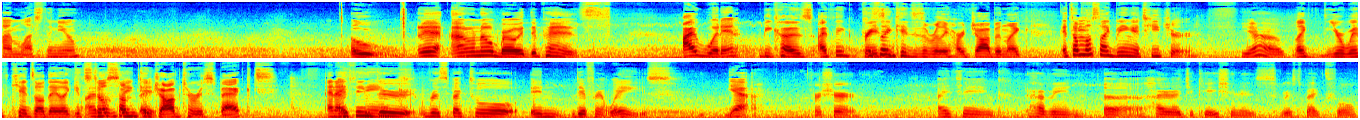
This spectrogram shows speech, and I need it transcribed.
I'm less than you? Oh, Eh, I don't know, bro. It depends. I wouldn't because I think raising like- kids is a really hard job and like it's almost like being a teacher. Yeah, Like you're with kids all day. Like it's still some think a it- job to respect. And I, I, think, they're respectful in different ways. yeah. for sure. I think having a higher education is respectful,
